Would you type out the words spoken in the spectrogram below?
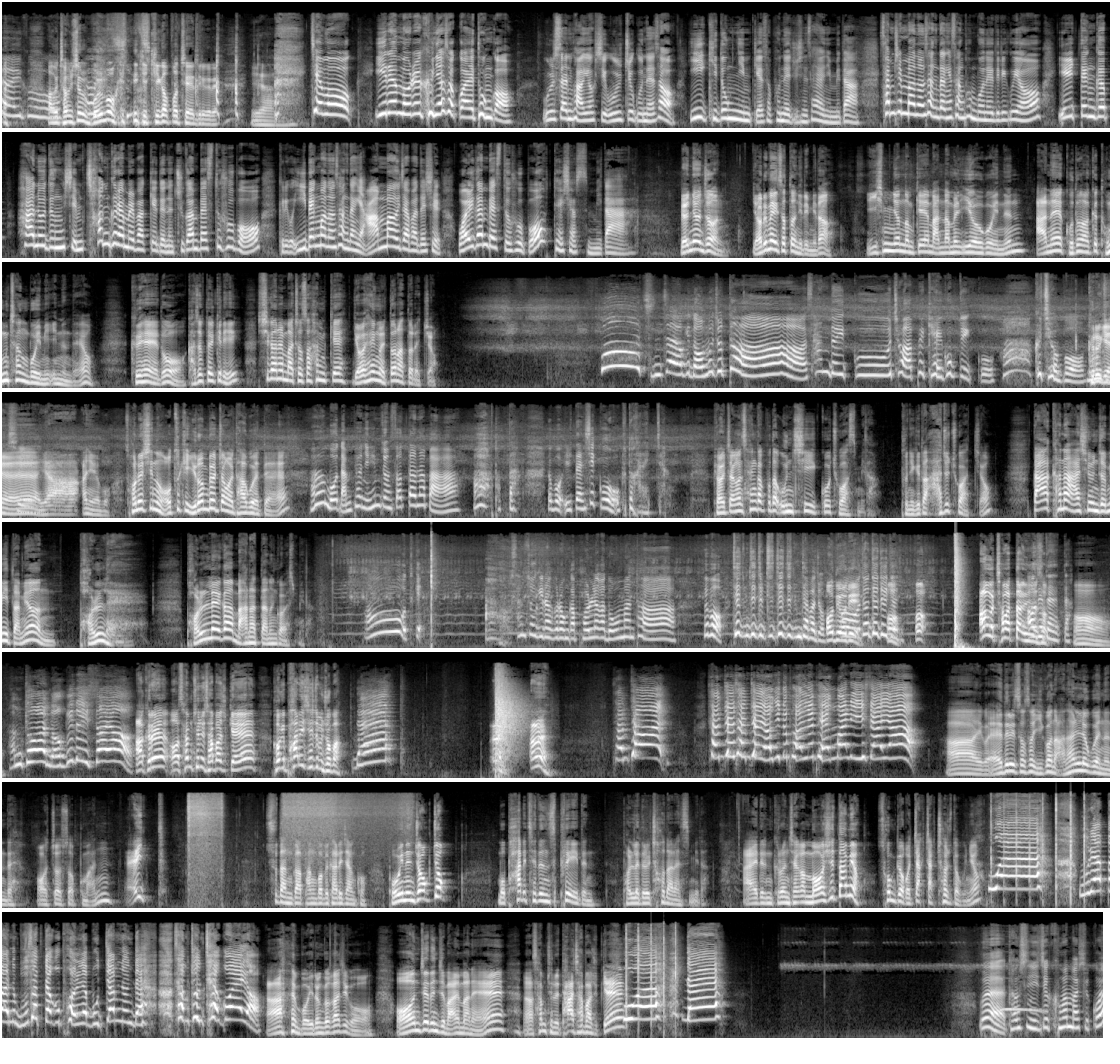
아이고. 아, 점심을 뭘 먹길래 이렇게 기가 뻗쳐 애들이 그래. 이야. 제목 이름 모를 그 녀석과의 동거 울산광역시 울주군에서 이기동님께서 보내주신 사연입니다. 30만 원 상당의 상품 보내드리고요. 1등급 한우 등심 1000g을 받게 되는 주간 베스트 후보 그리고 200만 원 상당의 안마의자 받으실 월간 베스트 후보 되셨습니다. 몇 년 전 여름에 있었던 일입니다. 20년 넘게 만남을 이어오고 있는 아내 고등학교 동창 모임이 있는데요. 그 해에도 가족들끼리 시간을 맞춰서 함께 여행을 떠났더랬죠. 진짜 여기 너무 좋다. 산도 있고 저 앞에 계곡도 있고. 아, 그치 여보. 그러게, 좋지. 야, 아니 여보, 선혜 씨는 어떻게 이런 별장을 다 구했대? 아, 뭐 남편이 힘 좀 썼다나 봐. 아, 덥다. 여보, 일단 씻고 옷부터 갈아입자. 별장은 생각보다 운치 있고 좋았습니다. 분위기도 아주 좋았죠. 딱 하나 아쉬운 점이 있다면 벌레. 벌레가 많았다는 거였습니다. 아우, 어떻게. 아, 산속이라 그런가 벌레가 너무 많다. 여보, 쟤좀 쟤좀쟤좀 잡아줘. 어디 어디? 어, 저, 저, 저, 저. 어, 어. 아우 잡았다 이 어, 녀석. 됐다, 됐다. 어. 삼촌 여기도 있어요 아 그래? 어 삼촌이 잡아줄게. 거기 파리채 좀 줘봐. 네 아, 삼촌 삼촌 삼촌 여기도 벌레 100마리 있어요 아 이거 애들이 있어서 이건 안 하려고 했는데 어쩔 수 없구만. 에잇. 수단과 방법을 가리지 않고 보이는 족족 뭐 파리채든 스프레이든 벌레들을 처단했습니다. 아이들은 그런 제가 멋있다며 손뼉을 짝짝 쳐주더군요. 우리 아빠는 무섭다고 벌레 못 잡는데 삼촌 최고예요 아, 뭐 이런 거 가지고 언제든지 말만 해. 아, 삼촌이 다 잡아줄게. 네 왜? 당신 이제 그만 마실 거야?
